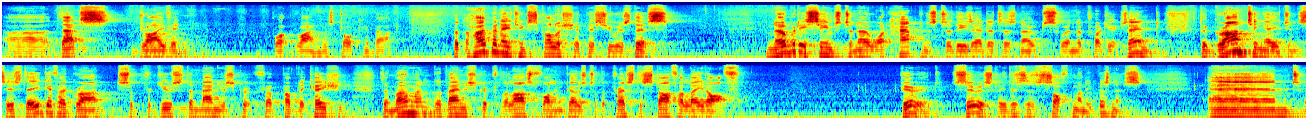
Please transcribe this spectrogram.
Uh, that's driving what Ryan was talking about. But the hibernating scholarship issue is this. Nobody seems to know what happens to these editors' notes when the projects end. The granting agencies, they give a grant to produce the manuscript for publication. The moment the manuscript for the last volume goes to the press, the staff are laid off. Period. Seriously, this is a soft money business. And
